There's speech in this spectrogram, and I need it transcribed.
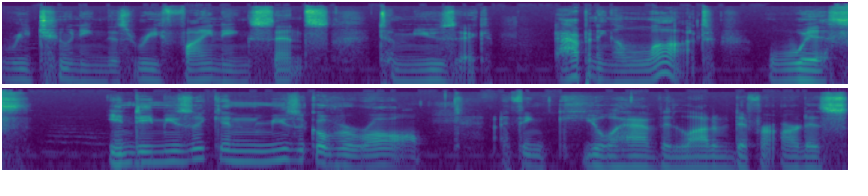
retuning, this refining sense to music happening a lot with indie music and music overall. I think you'll have a lot of different artists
